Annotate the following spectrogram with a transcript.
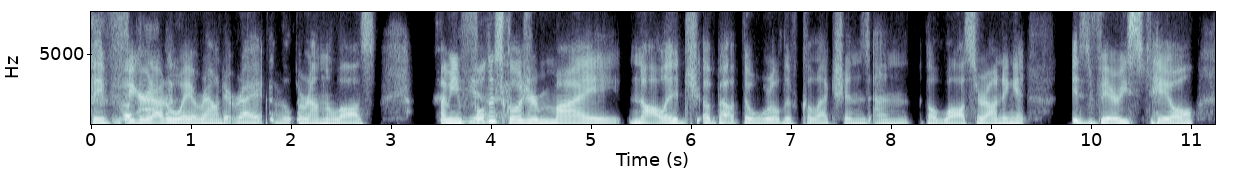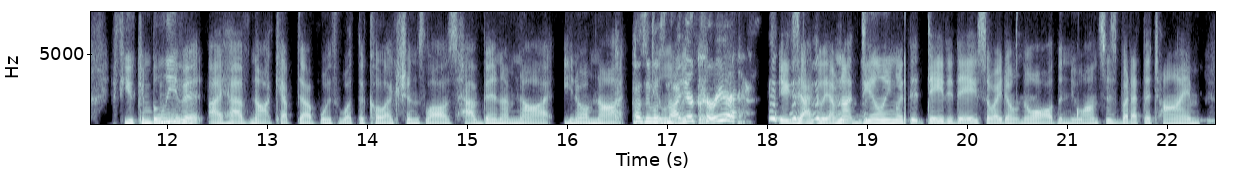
They've figured out a way around it, right? around the laws. I mean, full yeah. disclosure, my knowledge about the world of collections and the law surrounding it is very stale. If you can believe mm-hmm. it, I have not kept up with what the collections laws have been. I'm not, you know, I'm not because it was not your it. career. exactly. I'm not dealing with it day to day. So I don't know all the nuances. But at the time, mm-hmm.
